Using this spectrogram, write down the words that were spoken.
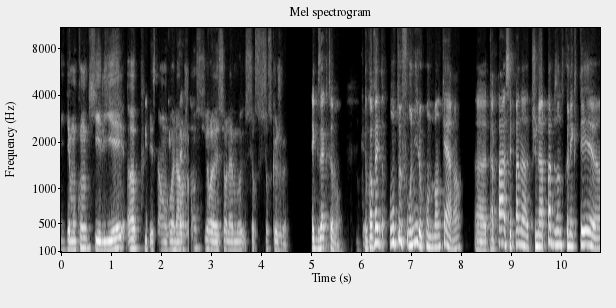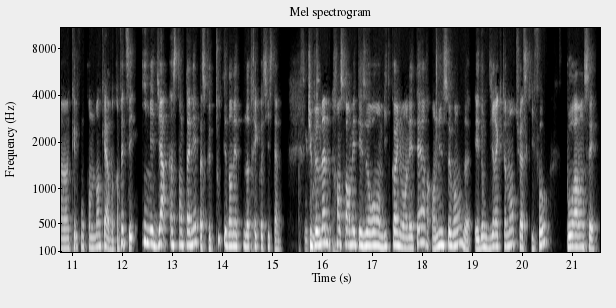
il y a mon compte qui est lié, hop, et ça envoie l'argent sur, euh, sur, la, sur, sur ce que je veux. Exactement. Donc en fait, on te fournit le compte bancaire. Hein. Euh, pas, c'est pas, tu n'as pas besoin de connecter euh, un quelconque compte bancaire. Donc en fait, c'est immédiat, instantané parce que tout est dans notre écosystème. Ah, tu peux même transformer tes euros en Bitcoin ou en Ether en une seconde et donc directement, tu as ce qu'il faut pour avancer.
